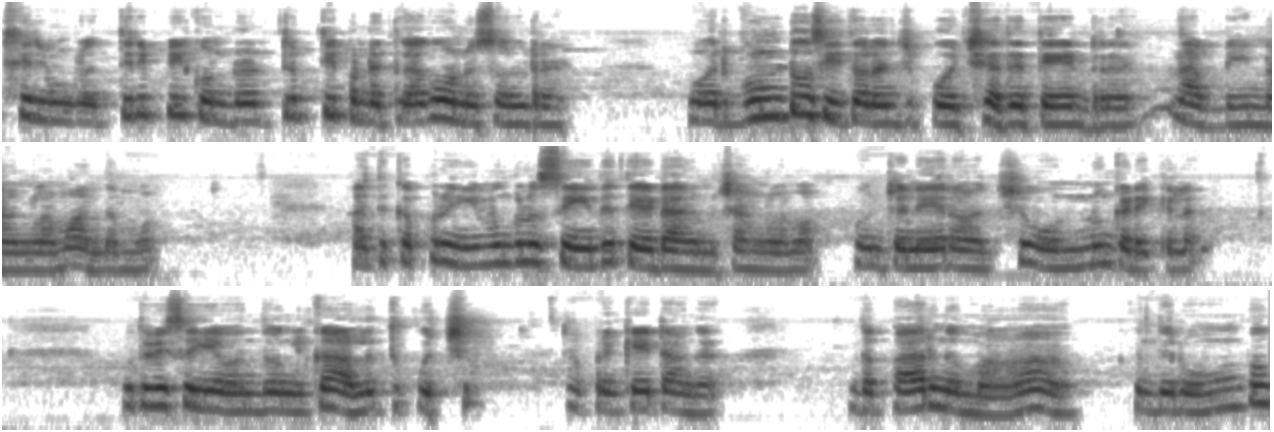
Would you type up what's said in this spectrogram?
சரி உங்களை திருப்பி கொண்டு திருப்தி பண்ணுறதுக்காக ஒன்று சொல்கிறேன் ஒரு குண்டூசி தொலைஞ்சு போச்சு அதை தேடுறேன் அப்படின்னாங்களாமா அந்த அம்மா. அதுக்கப்புறம் இவங்களும் சேர்ந்து தேட ஆரம்பித்தாங்களாமா கொஞ்சம் நேரம் ஆச்சு ஒன்றும் கிடைக்கல. உதவி செய்ய வந்தவங்களுக்கு அழுத்து போச்சு. அப்புறம் கேட்டாங்க இந்த பாருங்கம்மா இது ரொம்ப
